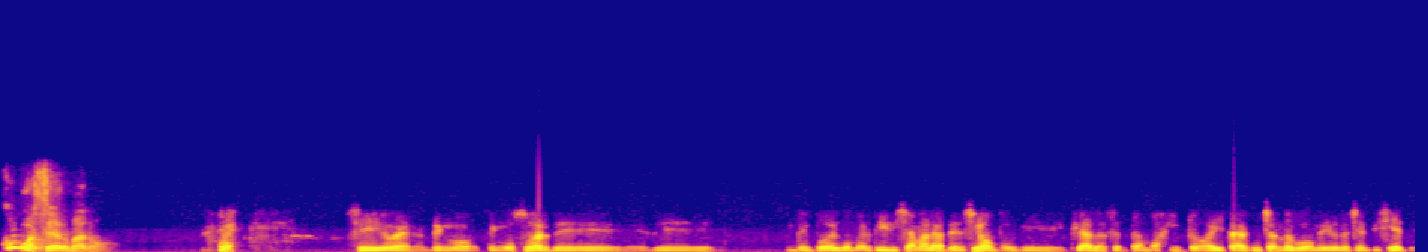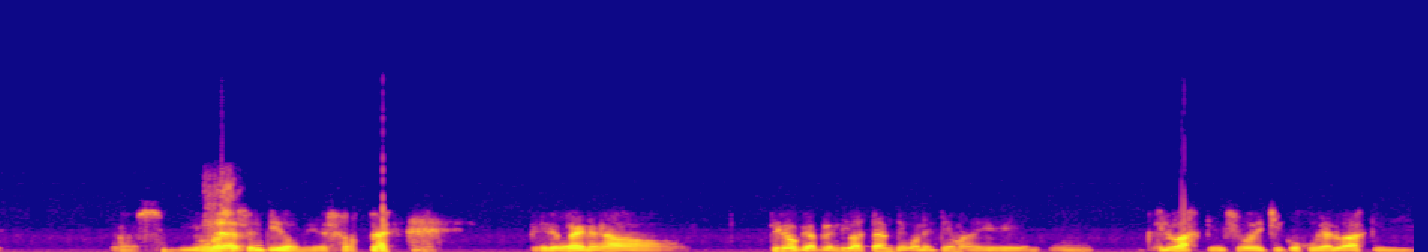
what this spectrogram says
¿Cómo hacer, hermano? sí, bueno, tengo, tengo suerte de, de poder convertir y llama la atención, porque claro, hacer tan bajito, ahí estaba escuchando que vos me dio un 87. No, sentido, mío yo. Pero bueno, no, creo que aprendí bastante con el tema de del básquet. Yo de chico jugué al básquet y,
